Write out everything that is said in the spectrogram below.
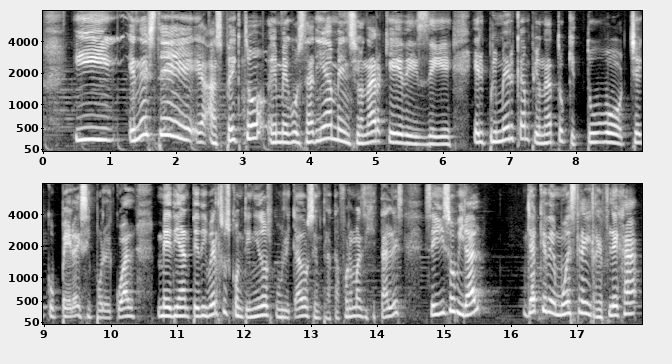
Y en este eh, aspecto eh, me gustaría mencionar que desde el primer campeonato que tuvo Checo Pérez y por el cual mediante diversos contenidos publicados en plataformas digitales se hizo viral ya que demuestra y refleja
